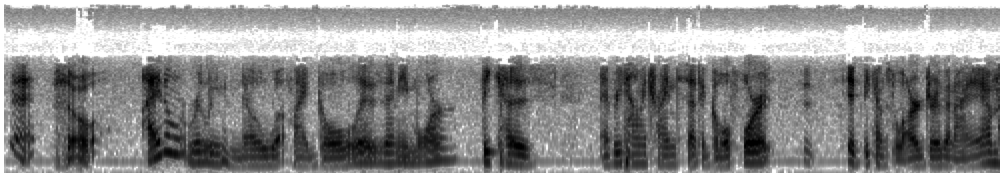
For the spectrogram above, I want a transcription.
so I don't really know what my goal is anymore because every time I try and set a goal for it, it becomes larger than I am.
